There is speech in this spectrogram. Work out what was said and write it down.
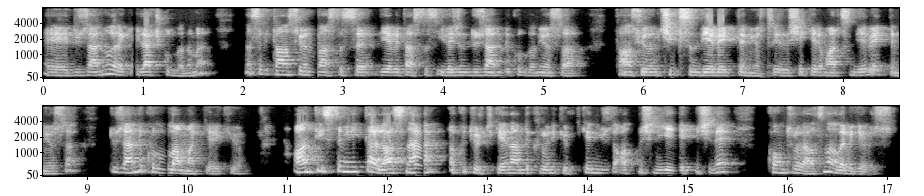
e, düzenli olarak ilaç kullanımı nasıl bir tansiyon hastası, diyabet hastası ilacını düzenli kullanıyorsa, tansiyonum çıksın diye beklemiyorsa ya da şekerim artsın diye beklemiyorsa düzenli kullanmak gerekiyor. Antihistaminiklerle aslında hem akut ürtikerin hem de kronik ürtikerin %60'ını 70'ini kontrol altına alabiliyoruz.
